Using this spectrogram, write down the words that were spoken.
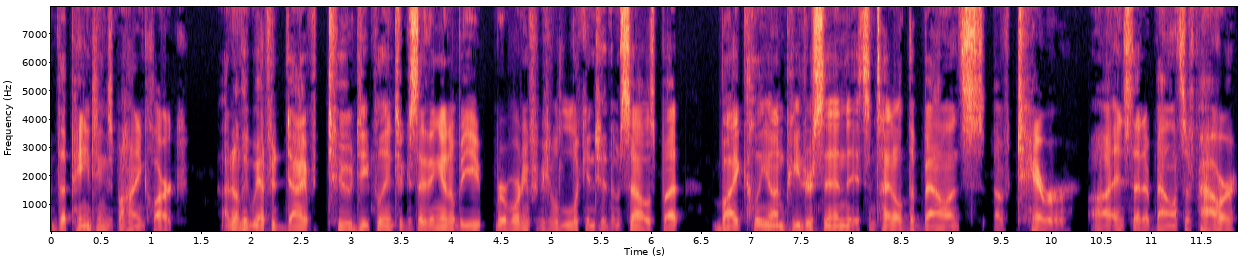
the paintings behind Clark. I don't think we have to dive too deeply into because I think it'll be rewarding for people to look into themselves. But by Cleon Peterson, it's entitled "The Balance of Terror" uh, instead of "Balance of Power,"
